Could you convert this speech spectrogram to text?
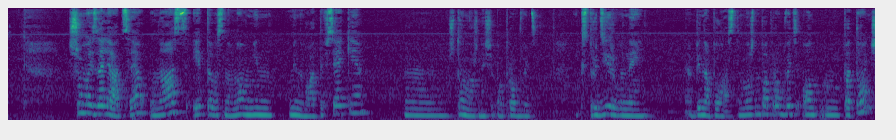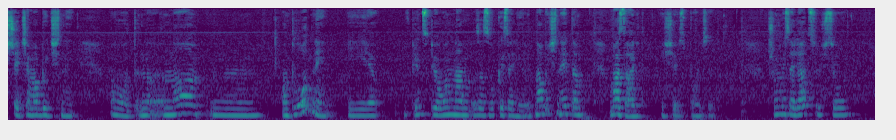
Шумоизоляция у нас это в основном мин, минваты всякие. Что можно еще попробовать? Экструдированный пенопласт. Можно попробовать, он потоньше, чем обычный, вот, но, но он плотный и, в принципе, он нам за звукоизолирует. Но обычно это базальт еще используют. Шумоизоляцию все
